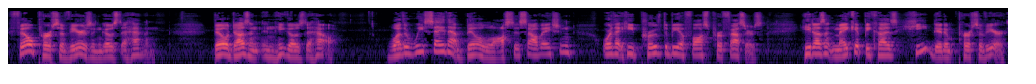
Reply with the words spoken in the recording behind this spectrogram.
Phil perseveres and goes to heaven. Bill doesn't and he goes to hell. Whether we say that Bill lost his salvation or that he proved to be a false professor, he doesn't make it because he didn't persevere.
